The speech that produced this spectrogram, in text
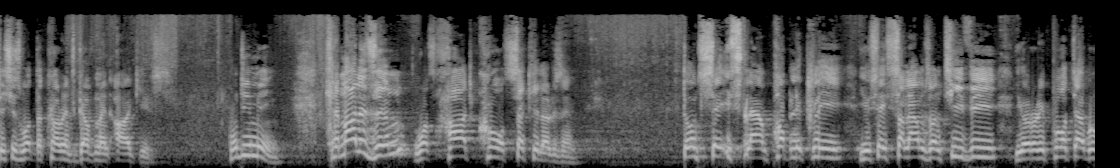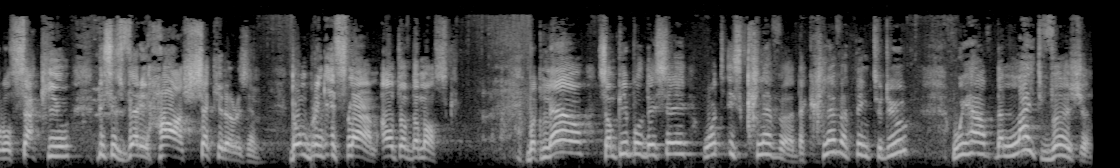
This is what the current government argues. What do you mean? Kemalism was hardcore secularism. Don't say Islam publicly. You say salams on TV. You're a reporter. We will sack you. This is very harsh secularism. Don't bring Islam out of the mosque. But now, some people they say, what is clever? The clever thing to do, we have the light version.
